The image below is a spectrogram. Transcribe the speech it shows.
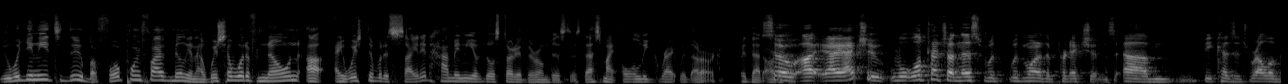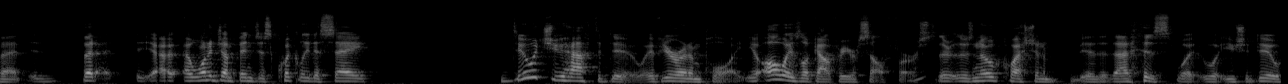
do what you need to do. But 4.5 million. I wish I would have known. Uh, I wish they would have cited how many of those started their own business. That's my only gripe with that article. With that so uh, I actually we'll, we'll, touch on this with with one of the predictions um, because it's relevant. But I, I want to jump in just quickly to say do what you have to do if you're an employee. You always look out for yourself mm-hmm. first. There, there's no question that that is what, what you should do.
